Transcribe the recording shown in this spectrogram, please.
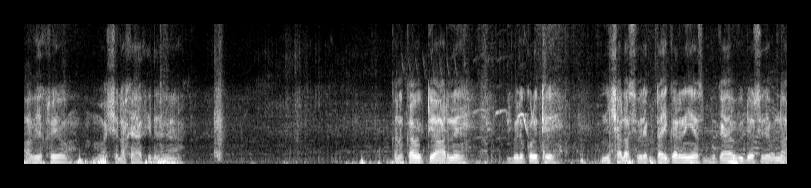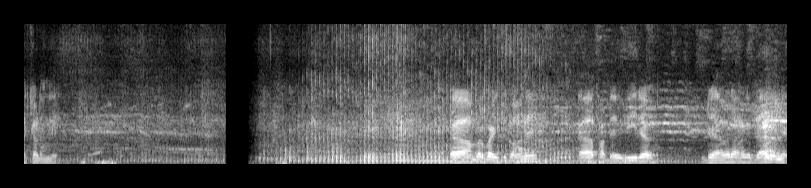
ਆ ਵੇਖ ਰਹੇ ਹੋ ਮਾਸ਼ਾਅੱਲਾ ਖੈਰ ਖਰੀਦ ਰਹੇ ਆ ਕਣਕਾਂ ਵੀ ਤਿਆਰ ਨੇ ਬਿਲਕੁਲ ਇੱਥੇ ਇਨਸ਼ਾਅੱਲਾ ਸਵੇਰੇ ਕਟਾਈ ਕਰਨੀ ਹੈ ਬਕਾਇਆ ਵੀਡੀਓ ਸਵੇਰੇ ਬਣਾ ਚਾੜਾਂਗੇ ਅਮਰ ਭਾਈ ਦੀ ਦੁਕਾਨ ਹੈ ਇਹ ਸਾਡੇ ਵੀਰ ਡਰਾਈਵਰ ਆ ਕੇ ਬਹਿ ਗਏ ਨੇ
